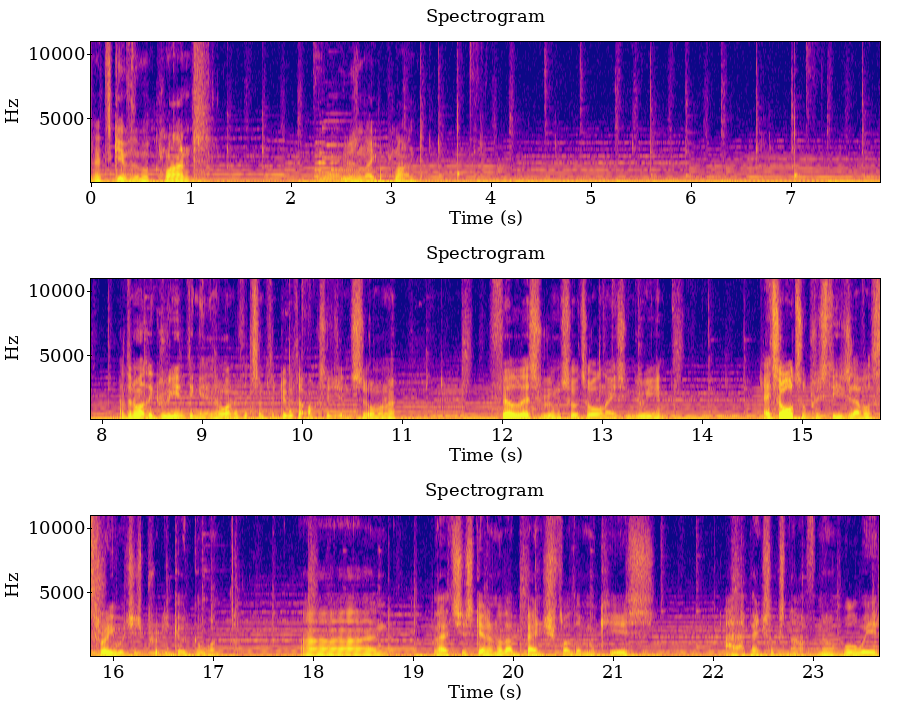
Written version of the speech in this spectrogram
Let's give them a plant. Who doesn't like a plant? I don't know what the green thing is. I wonder if it's something to do with the oxygen. So I'm going to fill this room so it's all nice and green. It's also prestige level 3, which is pretty good going. And let's just get another bench for them in case... Ah, that bench looks naff. No, we'll wait.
